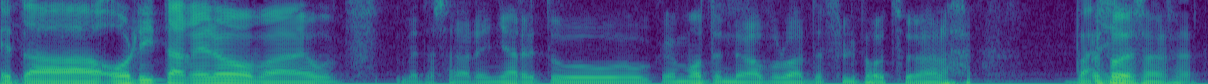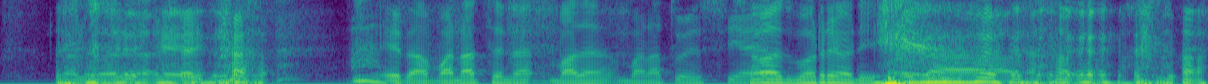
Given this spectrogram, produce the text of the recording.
eta horita gero, ba, beta zara, inarritu moten dugu apur bat, flipautzu dela. Bai. Ez dut esan vale. eta, eta banatzen, bana- banatuen zien... Zabat borre hori. Eta,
